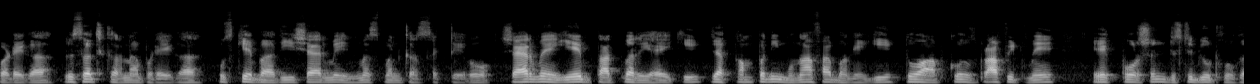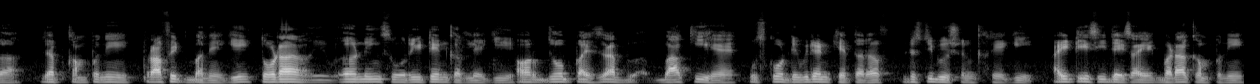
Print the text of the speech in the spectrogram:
पड़ेगा रिसर्च करना पड़ेगा। उसके बाद ही शेयर में इन्वेस्टमेंट कर सकते हो। शेयर में ये तात्पर्य है कि जब कंपनी मुनाफा बनेगी तो आपको प्रॉफिट में एक पोर्शन डिस्ट्रीब्यूट होगा। जब कंपनी प्रॉफिट बनेगी, थोड़ा अर्निंग्स वो रिटेन कर लेगी और जो पैसा बाकी है, उसको डिविडेंड के तरफ़ डिस्ट्रीब्यूशन करेगी। आईटीसी जैसा एक बड़ा कंपनी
